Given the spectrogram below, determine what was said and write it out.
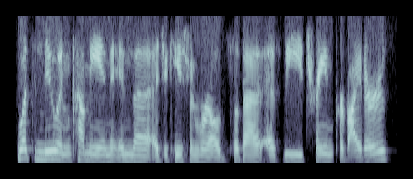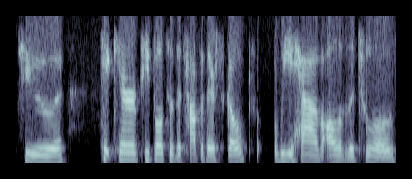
what's new and coming in the education world so that as we train providers to take care of people to the top of their scope, we have all of the tools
